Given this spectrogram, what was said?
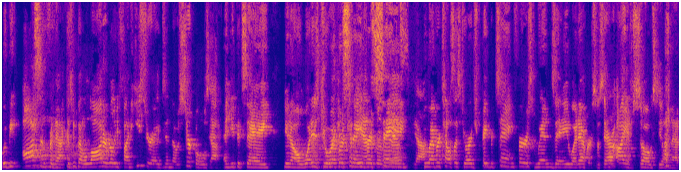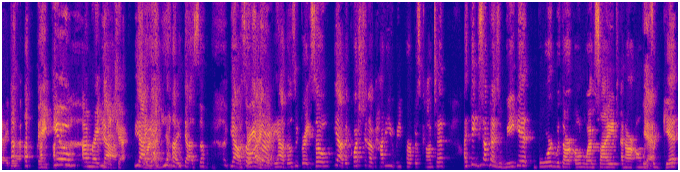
would be awesome for that because we've got a lot of really fun Easter eggs in those circles. Yeah. And you could say, you know, what is George's favorite saying? Yeah. Whoever tells us George's favorite saying first wins a whatever. So Sarah, I am so stealing that idea. Thank you. I'm writing Yeah. a check. Yeah, yeah, yeah, yeah. So, yeah, so other, yeah, those are great. So, yeah, the question of how do you repurpose content? I think sometimes we get bored with our own website and our own, we Yeah. forget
